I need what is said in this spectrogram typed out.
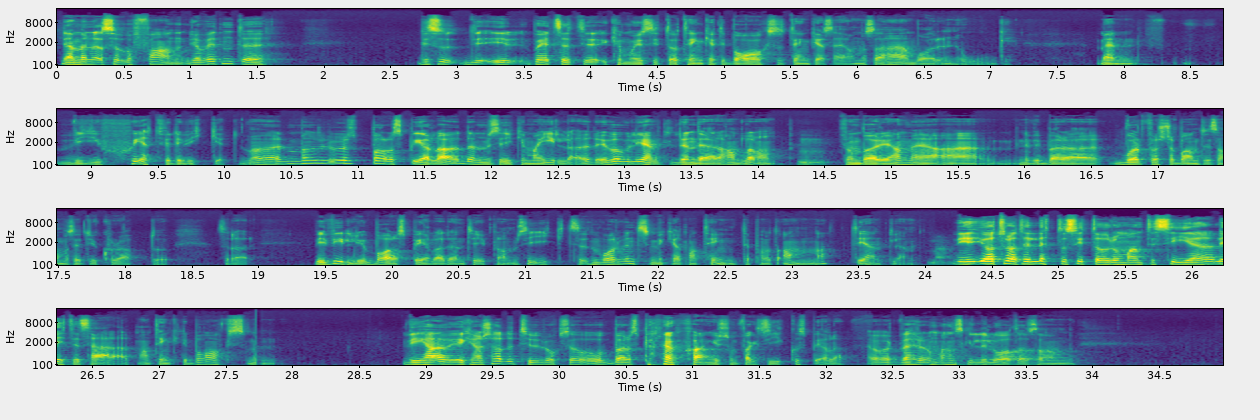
Ja men alltså vad fan, jag vet inte. Så, det på ett sätt kan man ju sitta och tänka tillbaks och tänka så här, ja, men så här var det nog. Men vi sket väl i vilket. Man, man bara spela den musiken man gillade. Det var väl egentligen det det handlade om. Mm. Från början med, äh, när vi började, vårt första band tillsammans hette ju Corrupt och sådär. Vi ville ju bara spela den typen av musik. Sen var det väl inte så mycket att man tänkte på något annat egentligen. Det- Jag tror att det är lätt att sitta och romantisera lite så här, att man tänker tillbaks. Men vi, ha- vi kanske hade tur också och börja spela en genre som faktiskt gick att spela. Det hade varit värre om man skulle låta som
